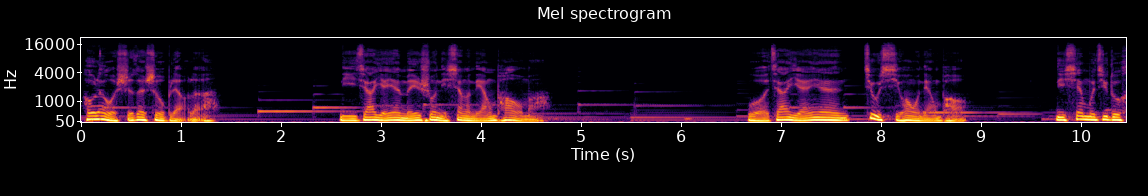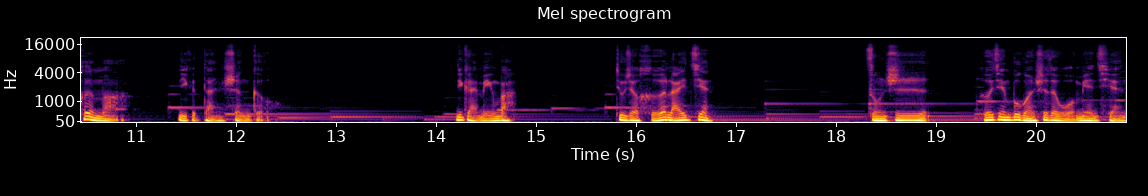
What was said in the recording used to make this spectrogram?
后来我实在受不了了，你家妍妍没说你像个娘炮吗？我家妍妍就喜欢我娘炮，你羡慕嫉妒恨吗？你个单身狗，你改名吧，就叫何来健。总之，何健不管是在我面前，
